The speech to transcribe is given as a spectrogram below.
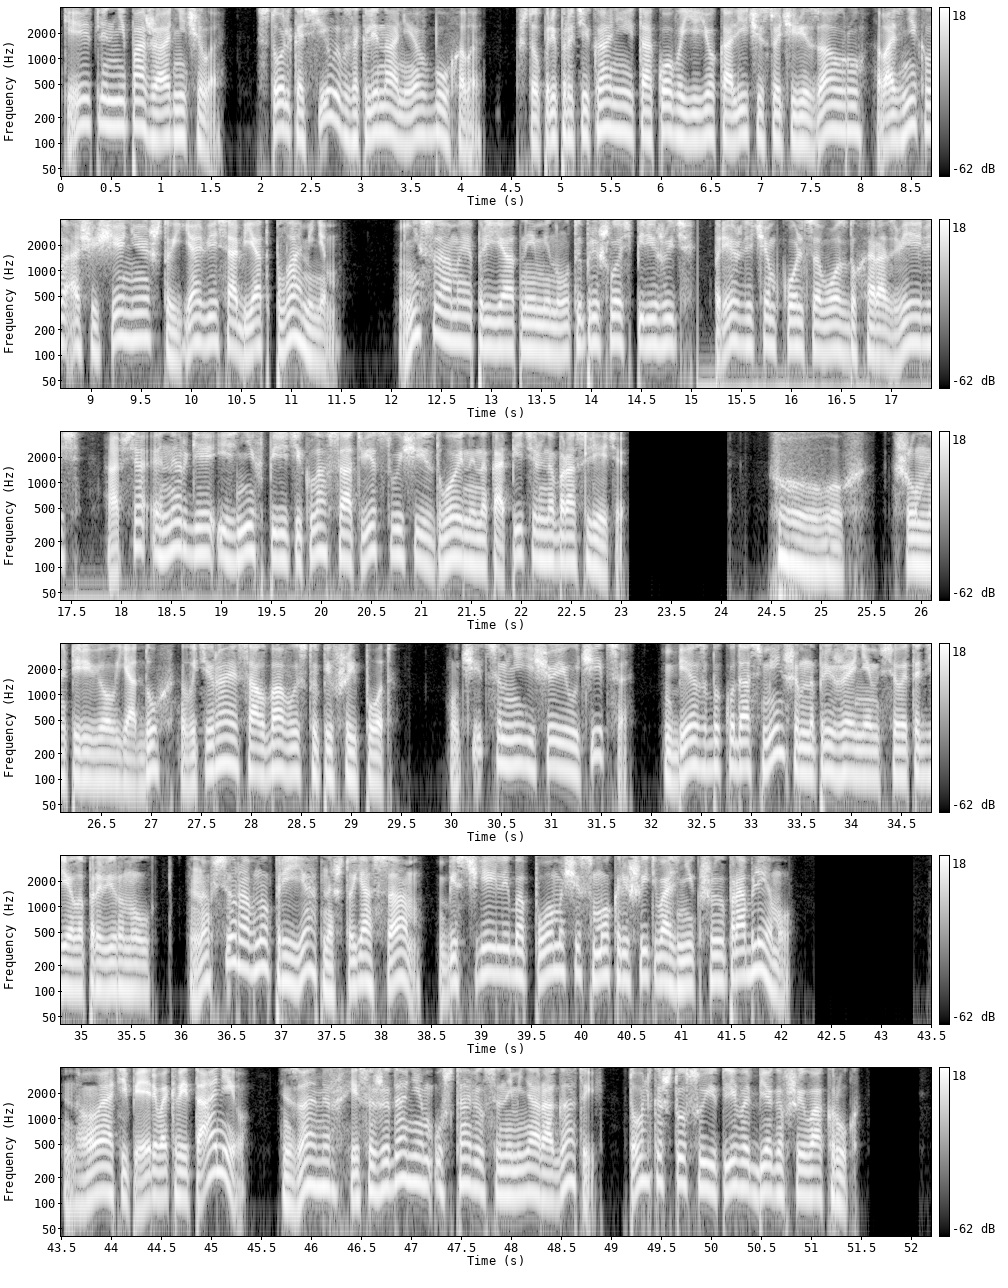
Кейтлин не пожадничала, столько силы в заклинание вбухала, что при протекании такого ее количества через ауру возникло ощущение, что я весь объят пламенем. Не самые приятные минуты пришлось пережить, прежде чем кольца воздуха развеялись, а вся энергия из них перетекла в соответствующий сдвоенный накопитель на браслете. «Фух!» — шумно перевел я дух, вытирая со лба выступивший пот. «Учиться мне еще и учиться. Без бы куда с меньшим напряжением все это дело провернул. Но все равно приятно, что я сам, без чьей-либо помощи смог решить возникшую проблему». «Ну, а теперь в Аквитанию?» Замер и с ожиданием уставился на меня рогатый, только что суетливо бегавший вокруг.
